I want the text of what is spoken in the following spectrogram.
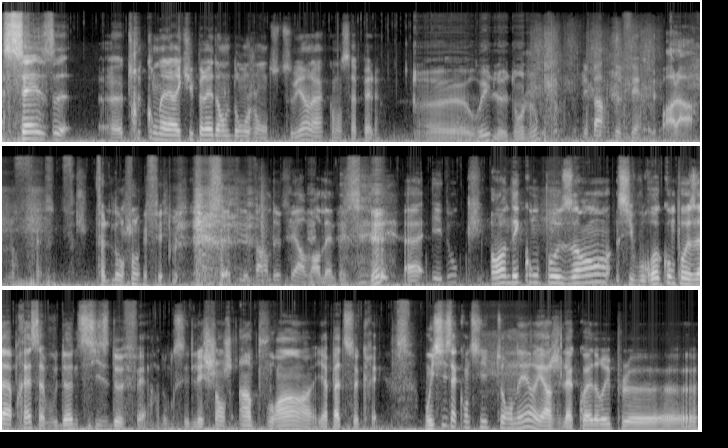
16 euh, trucs qu'on allait récupérer dans le donjon. Tu te souviens là? Comment ça s'appelle? Euh, oui, le donjon. Les barres de fer. Voilà. Non, pas le donjon, fait. les barres de fer, bordel. Euh, et donc, en décomposant, si vous recomposez après, ça vous donne 6 de fer. Donc c'est de l'échange 1 pour 1, il n'y a pas de secret. Bon, ici ça continue de tourner. Regarde, j'ai de la quadruple. euh,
